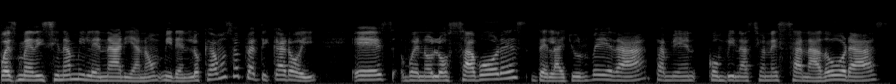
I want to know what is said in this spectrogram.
pues medicina milenaria, ¿no? Miren, lo que vamos a platicar hoy es, bueno, los sabores de la ayurveda, también combinaciones sanadoras,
